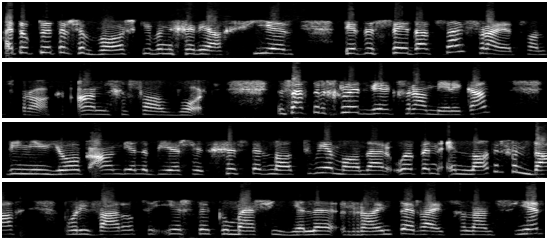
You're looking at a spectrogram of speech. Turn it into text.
Hy het op Twitter se waarskuwing gereageer deur te sê dat sy vryheid van spraak aangeval word. Dis egter 'n groot week vir Amerika. Die New York aandelebeurs het gister na 2 maande heropen en later vandag word die wêreld se eerste kommersiële ruimtereis gelanseer.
